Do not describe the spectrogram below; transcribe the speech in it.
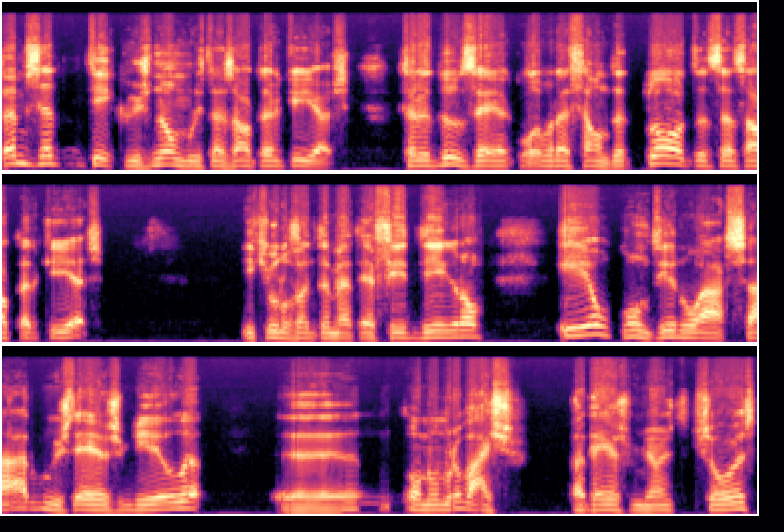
Vamos admitir que os números das autarquias traduzem a colaboração de todas as autarquias e que o levantamento é fidedigno, eu continuo a achar os 10 mil uh, um número baixo, para 10 milhões de pessoas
